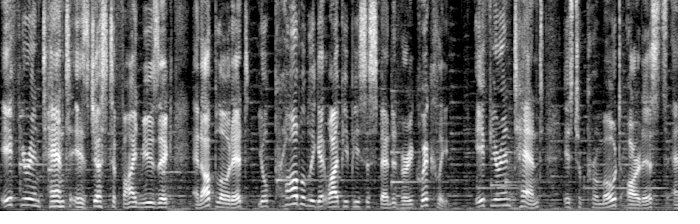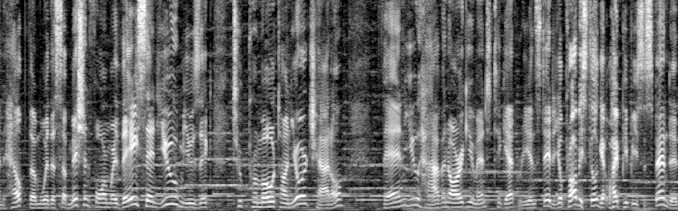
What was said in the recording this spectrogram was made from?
If your intent is just to find music and upload it, you'll probably get YPP suspended very quickly. If your intent is to promote artists and help them with a submission form where they send you music to promote on your channel, then you have an argument to get reinstated. You'll probably still get YPP suspended,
